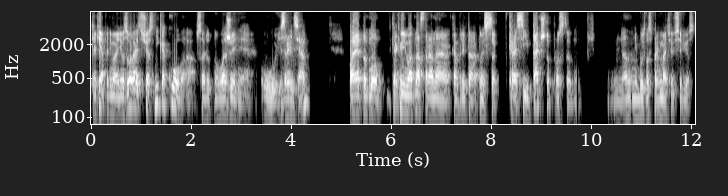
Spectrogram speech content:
как я понимаю, не вызывает сейчас никакого абсолютно уважения у израильтян. Поэтому, как минимум, одна сторона конфликта относится к России так, что просто ну, она не будет воспринимать ее всерьез.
